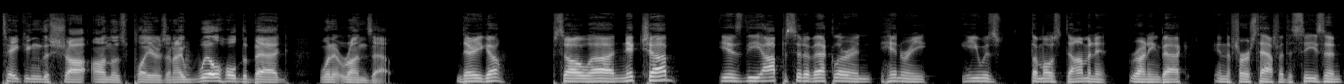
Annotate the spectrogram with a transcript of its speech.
taking the shot on those players, and I will hold the bag when it runs out. There you go. So uh, Nick Chubb is the opposite of Ekeler and Henry. He was the most dominant running back in the first half of the season.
